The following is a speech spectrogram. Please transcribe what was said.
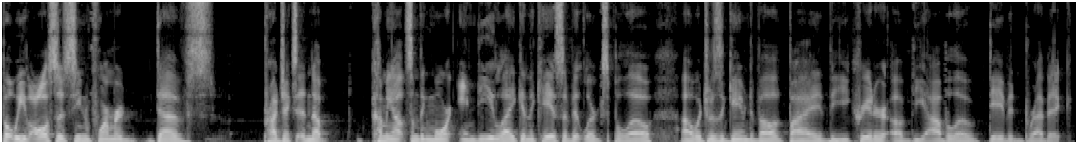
but we've also seen former devs projects end up coming out something more indie, like in the case of It Lurks Below, uh, which was a game developed by the creator of Diablo, David Brevik.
